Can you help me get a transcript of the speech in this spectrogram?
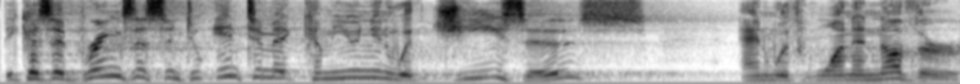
because it brings us into intimate communion with Jesus and with one another.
